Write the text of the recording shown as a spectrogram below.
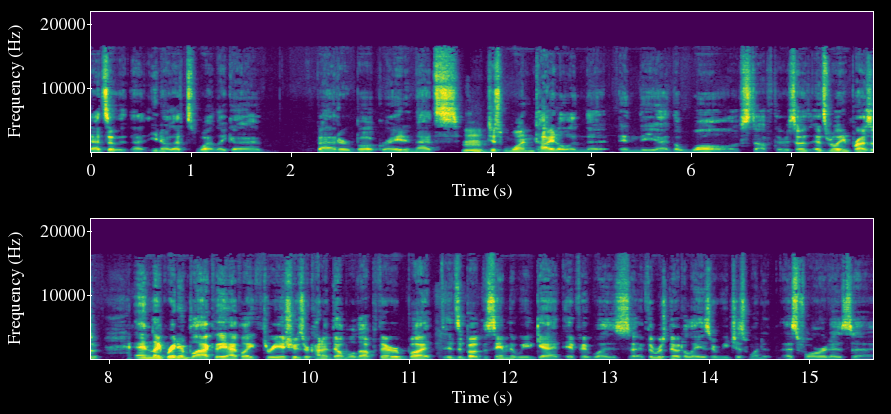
That's a that, you know that's what like a fatter book, right? And that's mm-hmm. just one title in the in the uh, the wall of stuff there. So it's really impressive. And like Radiant Black, they have like three issues are kind of doubled up there, but it's about the same that we'd get if it was if there was no delays and we just went as forward as uh,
